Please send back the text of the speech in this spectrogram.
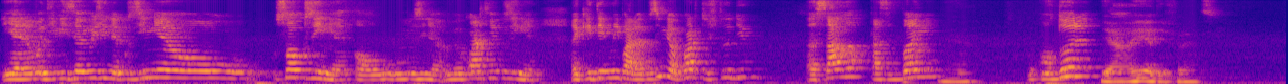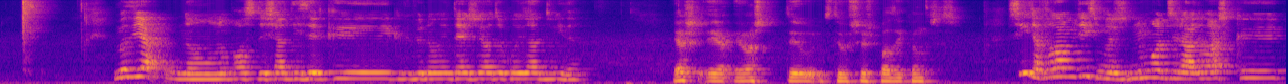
E era uma divisão, imagina, cozinha ou só cozinha. Ou imagina, o meu quarto e a cozinha. Aqui tenho que limpar a cozinha, o quarto, o estúdio, a sala, a casa de banho, o corredor. Yeah, aí é diferente. Mas já, não, não posso deixar de dizer que, que viver no Alentejo é outra qualidade de vida. Eu acho, eu, eu acho que teu, tem os seus pós e contras. Sim, já falámos disso, mas no modo geral eu acho que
